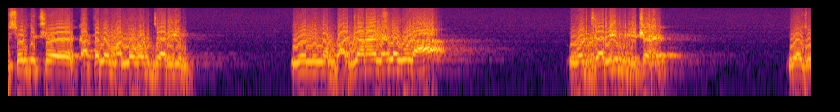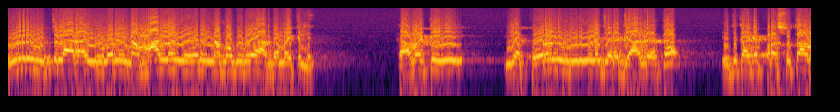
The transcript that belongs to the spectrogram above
ఇసొంటి కథనే మళ్ళీ ఒకటి జరిగింది. ఇగో నిన్న బంజారాయిల్స్లో కూడా ఒకటి జరిగింది ఇక్కడే. ఇక చూడరు మిత్రులారా ఎవరు నమ్మాలో ఎవరు నమ్మకూడదో అర్థమైతలేదు. కాబట్టి ఇక పూర్వం మీరు కూడా జర జాగ్రత్త. ఎందుకంటే ప్రస్తుతం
